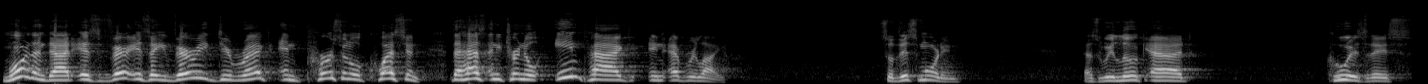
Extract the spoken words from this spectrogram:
More than that, it's, very, it's a very direct and personal question that has an eternal impact in every life. So this morning, as we look at who is this,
